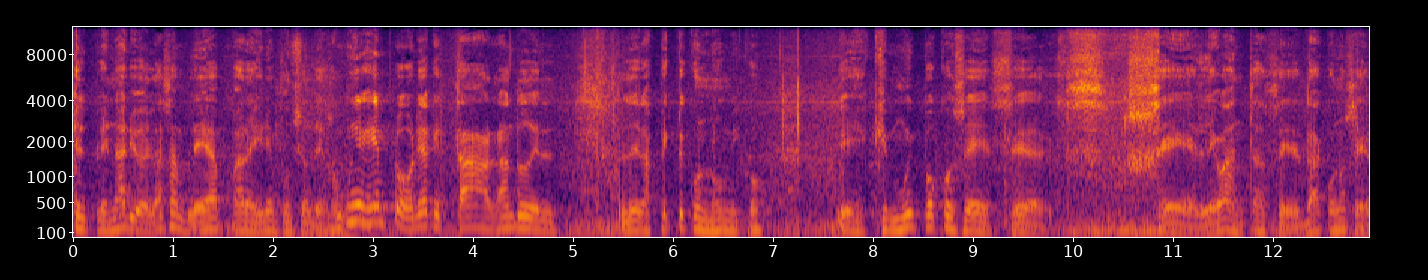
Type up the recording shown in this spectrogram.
el plenario de la Asamblea para ir en función de eso. Un ejemplo, ahora que está hablando del, aspecto económico, eh, que muy poco se, se levanta, se da a conocer,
